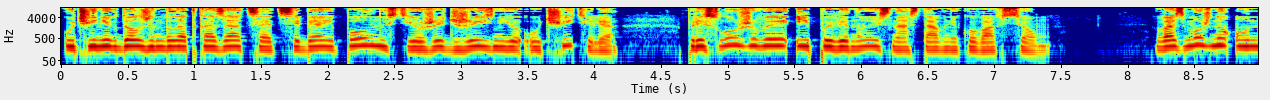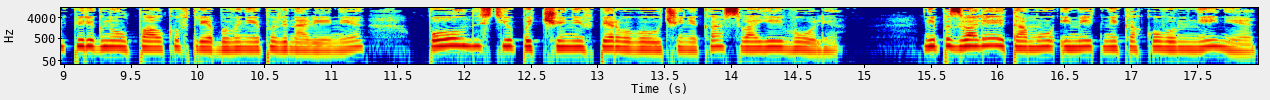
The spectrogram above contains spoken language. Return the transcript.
Ученик должен был отказаться от себя и полностью жить жизнью учителя, прислуживая и повинуясь наставнику во всем. Возможно, он перегнул палку в требовании повиновения, полностью подчинив первого ученика своей воле не позволяя тому иметь никакого мнения,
